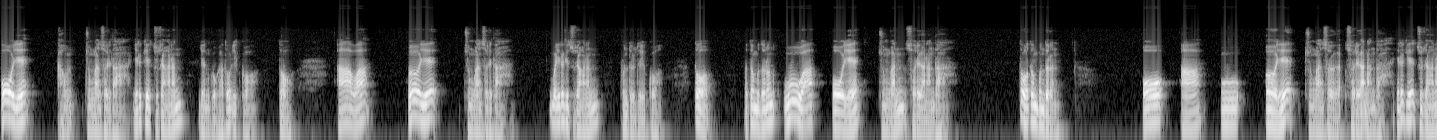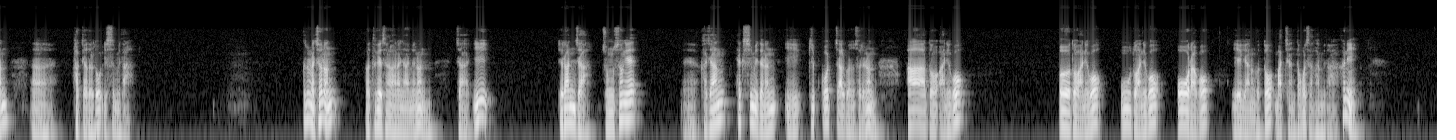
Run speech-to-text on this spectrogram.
오의 가운 중간 소리다. 이렇게 주장하는 연구가도 있고 또 아와 어의 중간 소리다 뭐 이렇게 주장하는 분들도 있고 또 어떤 분들은 우와 오의 중간 소리가 난다. 또 어떤 분들은 오, 아, 우, 어의 중간 소리가, 소리가 난다. 이렇게 주장하는 어, 학자들도 있습니다. 그러나 저는 어떻게 생각하느냐 하면은 자, 이 열한자, 중성의 가장 핵심이 되는 이 깊고 짧은 소리는 아도 아니고 어도 아니고 우도 아니고 오라고 얘기하는 것도 맞지 않다고 생각합니다. 흔히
